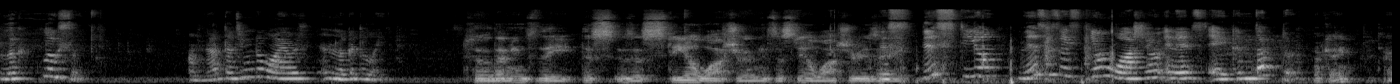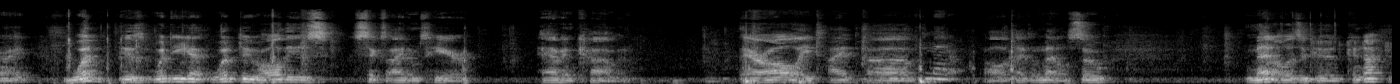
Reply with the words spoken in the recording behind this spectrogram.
Look closely. I'm not touching the wires and look at the light. So that means the this is a steel washer. That means the steel washer is This this steel this is a steel washer and it's a conductor. okay. All right. What is what do you got? What do all these six items here have in common? They're all a type of Metal. all types of metal. So metal is a good conductor.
